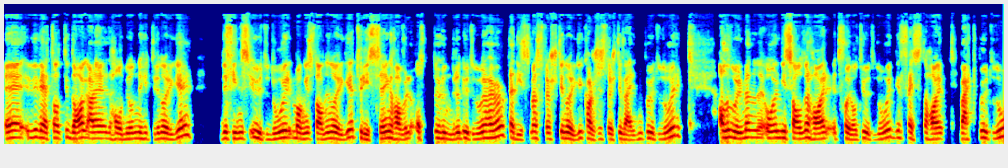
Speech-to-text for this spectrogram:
vi vet at i dag er det en halv million hytter i Norge. Det finnes utedoer mange steder i Norge. Turistforeningen har vel 800 utedoer, har jeg hørt. Det er de som er størst i Norge, kanskje størst i verden på utedoer. Alle nordmenn over en viss alder har et forhold til utedoer. De fleste har vært på utedo.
